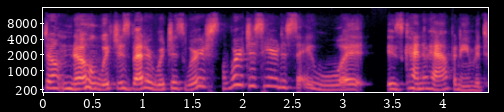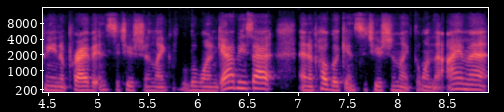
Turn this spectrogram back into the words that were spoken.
don't know which is better, which is worse. We're just here to say what is kind of happening between a private institution like the one Gabby's at and a public institution like the one that I'm at.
